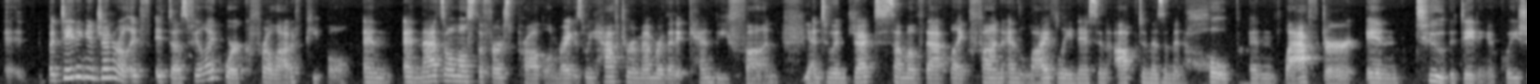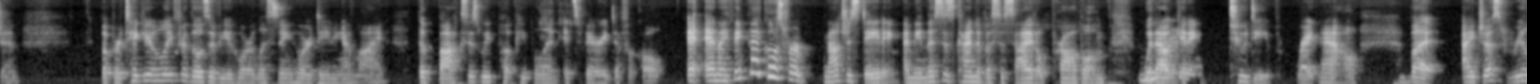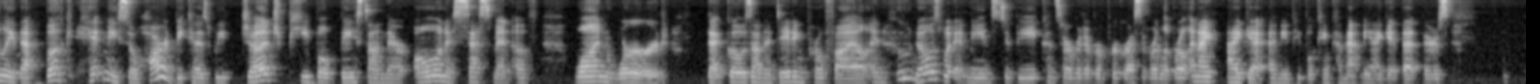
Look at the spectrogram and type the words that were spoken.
eh, but dating in general, it, it does feel like work for a lot of people. And and that's almost the first problem, right? Is we have to remember that it can be fun Yeah. and to inject some of that like fun and liveliness and optimism and hope and laughter into the dating equation. But particularly for those of you who are listening who are dating online, the boxes we put people in, it's very difficult. A- And I think that goes for not just dating. I mean, this is kind of a societal problem without Right. getting too deep right now. Mm-hmm. But I just really, that book hit me so hard because we judge people based on their own assessment of one word that goes on a dating profile and who mm-hmm. knows what it means to be conservative or progressive or liberal and i i get i mean people can come at me i get that there's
